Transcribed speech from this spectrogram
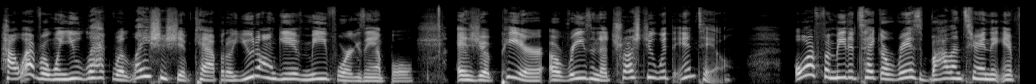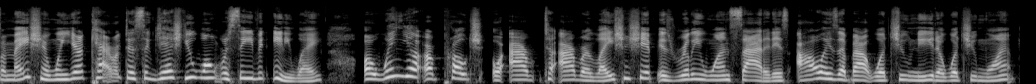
However, when you lack relationship capital, you don't give me, for example, as your peer, a reason to trust you with intel. Or for me to take a risk volunteering the information when your character suggests you won't receive it anyway, or when your approach or our to our relationship is really one-sided. It's always about what you need or what you want.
